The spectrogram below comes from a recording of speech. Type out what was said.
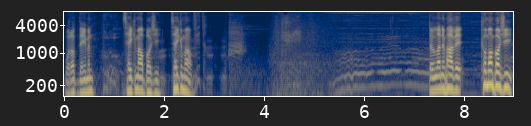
What up, Damon? Take him out, Bojji. Take him out. Don't let him have it. Come on, Bojji.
